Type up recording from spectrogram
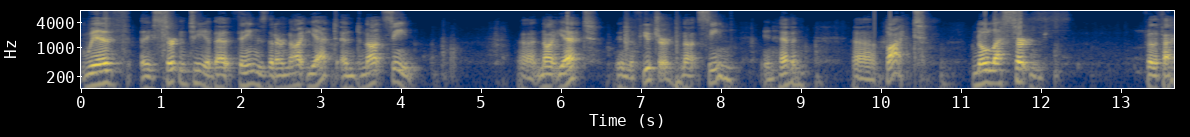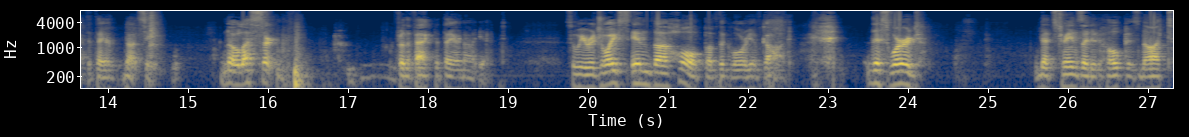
with a certainty about things that are not yet and not seen. Uh, not yet in the future, not seen in heaven, uh, but no less certain for the fact that they are not seen. No less certain for the fact that they are not yet. So we rejoice in the hope of the glory of God. This word that's translated hope is not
